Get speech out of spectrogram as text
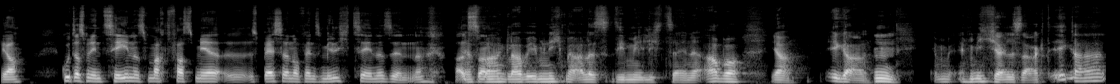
ja, gut, dass mit den Zähnen, es macht fast mehr, äh, ist besser noch, wenn es Milchzähne sind, ne, als Es waren, glaube ich, eben nicht mehr alles die Milchzähne, aber ja, egal. Mm. M- Michael sagt, egal.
